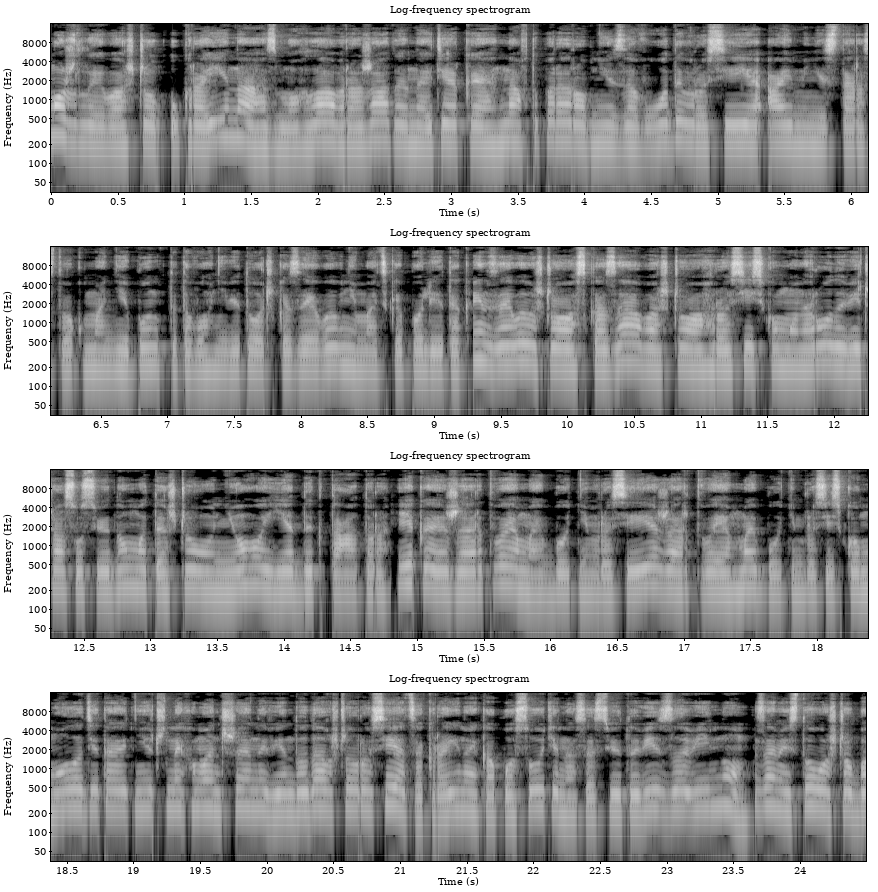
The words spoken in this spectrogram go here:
Можливо, щоб Україна змогла вражати не тільки нафтопереробні заводи в Росії, а й міністерство командні пункти та вогніві точки, заявив німецький політик. Він заявив, що сказав, що російському народові час усвідомити, що у нього є диктатор, який жертвує майбутнім Росії, жертвує майбутнім російської молоді та етнічних меншин. Він додав, що Росія це країна, яка по суті несе світові за війну, замість того, щоб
